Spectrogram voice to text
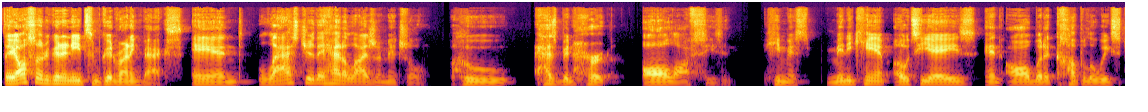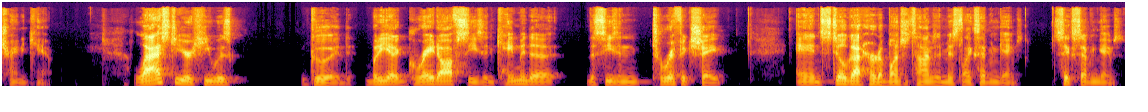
They also are going to need some good running backs. And last year they had Elijah Mitchell, who has been hurt all offseason. he missed mini camp, OTAs, and all but a couple of weeks of training camp. Last year, he was good, but he had a great offseason, came into the season terrific shape, and still got hurt a bunch of times and missed like seven games, six, seven games.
